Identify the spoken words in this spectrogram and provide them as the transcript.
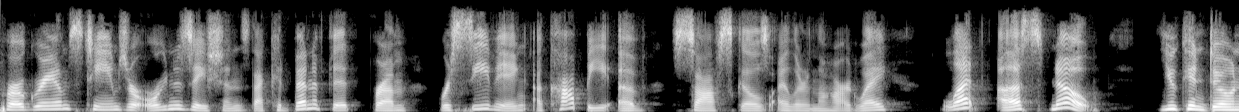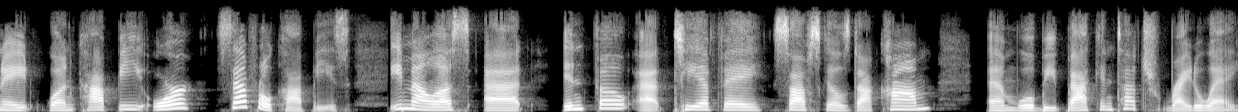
programs, teams, or organizations that could benefit from receiving a copy of Soft Skills I Learned the Hard Way, let us know. You can donate one copy or several copies. Email us at info at tfasoftskills.com and we'll be back in touch right away.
